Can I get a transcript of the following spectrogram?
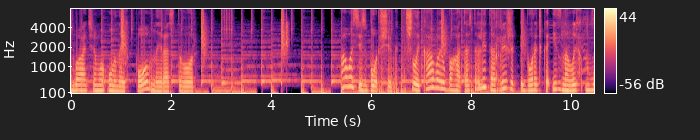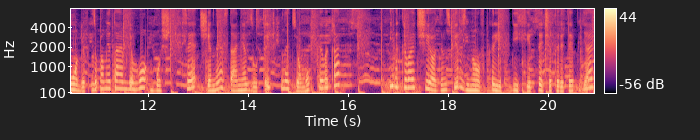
бачимо у них повний раствор. А ось і зборщик. Шли кавою, багато астроліта, рижик, підборочка із нових мобів. Запам'ятаємо його, бо це ще не остання зустріч на цьому КВК. І відкривають ще один збір, знов кріп піхи Т4, Т5.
